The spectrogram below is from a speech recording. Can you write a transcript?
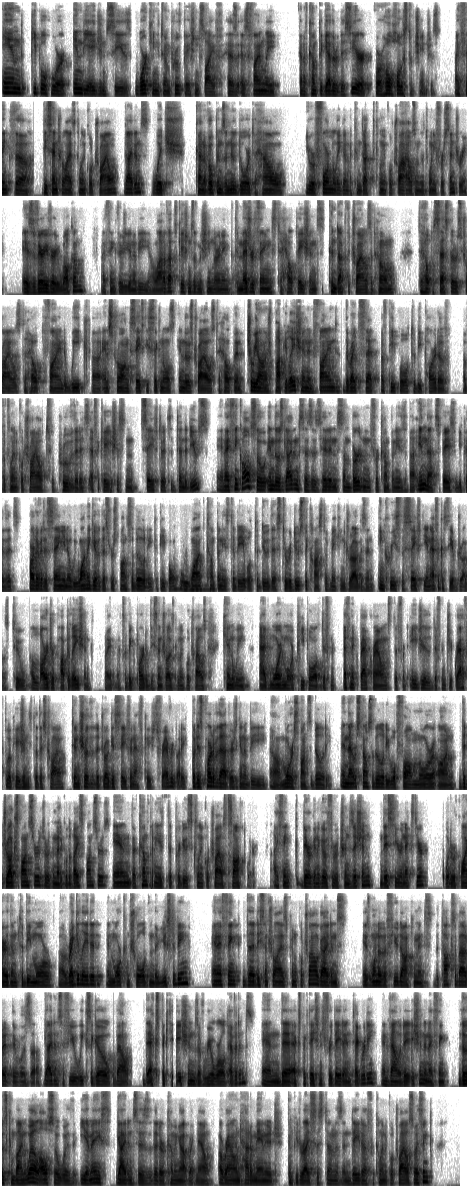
and people who are in the agencies working to improve patients' life has, has finally kind of come together this year for a whole host of changes. I think the decentralized clinical trial guidance, which kind of opens a new door to how you are formally going to conduct clinical trials in the 21st century, is very, very welcome. I think there's going to be a lot of applications of machine learning to measure things, to help patients conduct the trials at home, to help assess those trials, to help find weak uh, and strong safety signals in those trials, to help in triage population and find the right set of people to be part of of a clinical trial to prove that it's efficacious and safe to its intended use. And I think also in those guidances is hidden some burden for companies uh, in that space because it's part of it is saying, you know, we want to give this responsibility to people. We want companies to be able to do this to reduce the cost of making drugs and increase the safety and efficacy of drugs to a larger population right? That's a big part of decentralized clinical trials. Can we add more and more people of different ethnic backgrounds, different ages, different geographic locations to this trial to ensure that the drug is safe and efficacious for everybody. But as part of that, there's going to be uh, more responsibility. And that responsibility will fall more on the drug sponsors or the medical device sponsors and the companies that produce clinical trial software. I think they're going to go through a transition this year and next year would require them to be more uh, regulated and more controlled than they're used to being. And I think the decentralized clinical trial guidance is one of a few documents that talks about it. There was a guidance a few weeks ago about the expectations of real world evidence and the expectations for data integrity and validation. And I think those combine well also with EMA's guidances that are coming out right now around how to manage computerized systems and data for clinical trials. So I think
